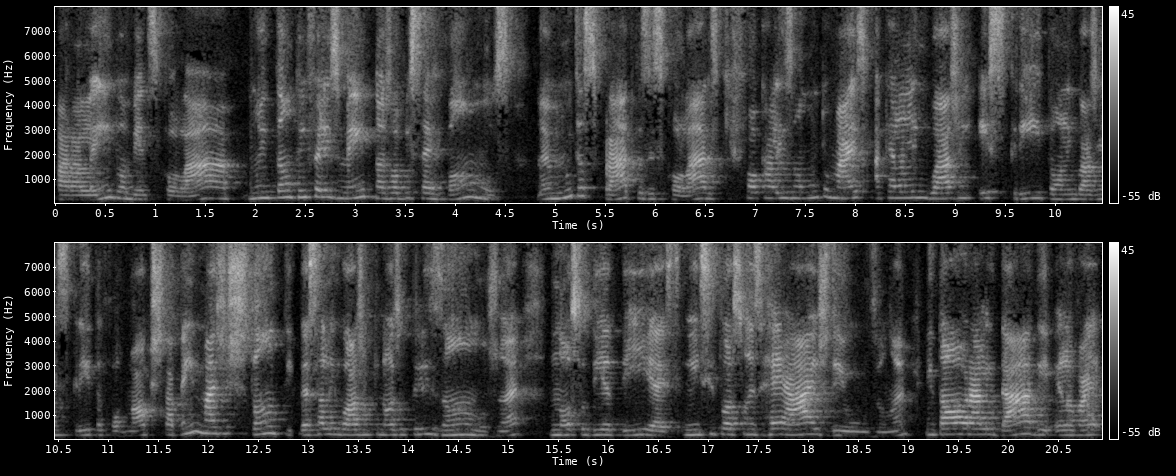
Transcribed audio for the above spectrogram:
para além do ambiente escolar. No entanto, infelizmente, nós observamos né, muitas práticas escolares que focalizam muito mais aquela linguagem escrita, uma linguagem escrita formal, que está bem mais distante dessa linguagem que nós utilizamos né, no nosso dia a dia, em situações reais de uso. Né? Então, a oralidade ela vai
